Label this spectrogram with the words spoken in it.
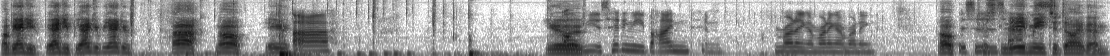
Oh, behind you, behind you, behind you, behind you. Ah, no. Ah. You. Oh, he is hitting me behind him. I'm running, I'm running, I'm running. Oh, this just is leave me to die then.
